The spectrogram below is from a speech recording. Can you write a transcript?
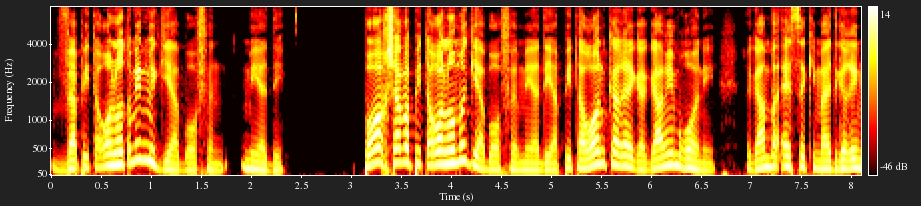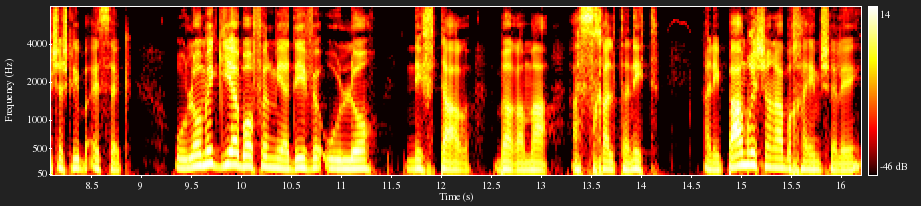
והפתרון לא תמיד מגיע באופן מיידי. פה עכשיו הפתרון לא מגיע באופן מיידי. הפתרון כרגע, גם עם רוני וגם בעסק, עם האתגרים שיש לי בעסק, הוא לא מגיע באופן מיידי והוא לא נפתר ברמה השכלתנית. אני פעם ראשונה בחיים שלי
